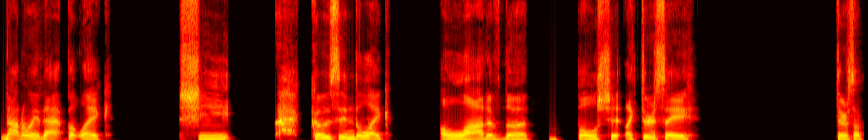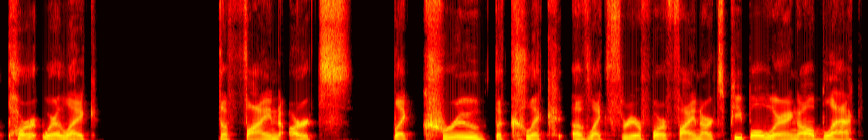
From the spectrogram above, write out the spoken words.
not only that but like she goes into like a lot of the bullshit like there's a there's a part where like the fine arts like crew the clique of like three or four fine arts people wearing all black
